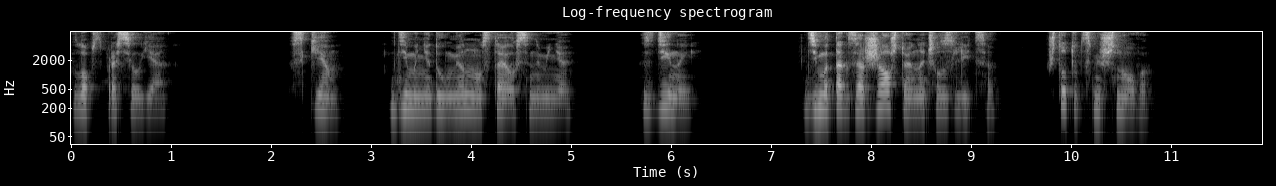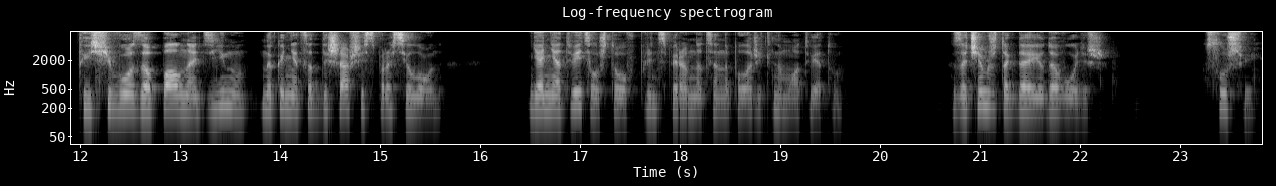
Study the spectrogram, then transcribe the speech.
в лоб спросил я. «С кем?» Дима недоуменно уставился на меня. «С Диной». Дима так заржал, что я начал злиться. Что тут смешного? «Ты чего запал на Дину?» – наконец отдышавшись, спросил он. Я не ответил, что в принципе равноценно положительному ответу. Зачем же тогда ее доводишь? Слушай,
